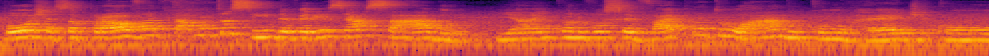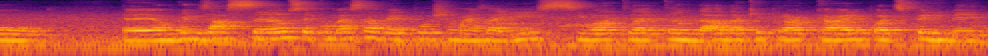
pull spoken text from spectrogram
Poxa, essa prova tá muito assim, deveria ser assado. E aí quando você vai para outro lado, como head, como é, organização, você começa a ver, poxa, mas aí se o atleta andar daqui para cá, ele pode se perder.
